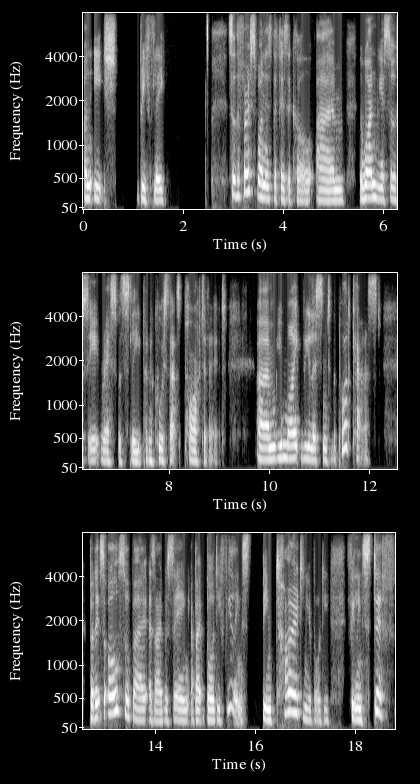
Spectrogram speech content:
on each briefly. So the first one is the physical, um, the one we associate rest with sleep, and of course that's part of it. Um, you might re-listen to the podcast, but it's also about, as I was saying, about body feelings, being tired in your body, feeling stiff,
